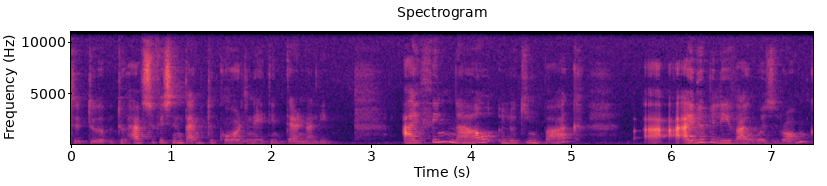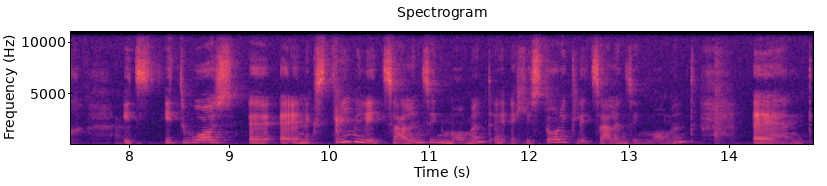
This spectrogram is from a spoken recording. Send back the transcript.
to, to, to have sufficient time to coordinate internally. I think now, looking back, I, I do believe I was wrong. It's, it was a, an extremely challenging moment, a, a historically challenging moment, and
